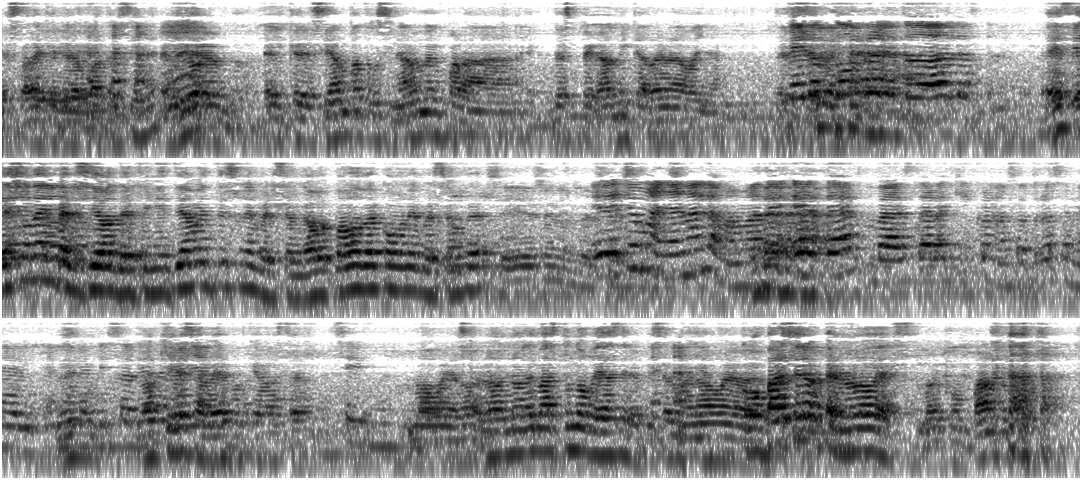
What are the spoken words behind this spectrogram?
Este, ¿Para que te lo patrocine? El, el que decían patrocinarme para despegar mi carrera, vaya. Pero cómprale todos los... Es, es una inversión, definitivamente es una inversión. Gabo, ¿Podemos ver como una inversión, Fer? Sí, es una inversión. Y de hecho mañana la mamá de Edgar va a estar aquí con nosotros en el, en el episodio No de quieres mañana. saber por qué va a estar. Sí. No voy a No, saber. no, no, además tú no veas el episodio. No, no voy a ver. Compártelo, pero no lo veas. Lo comparto.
